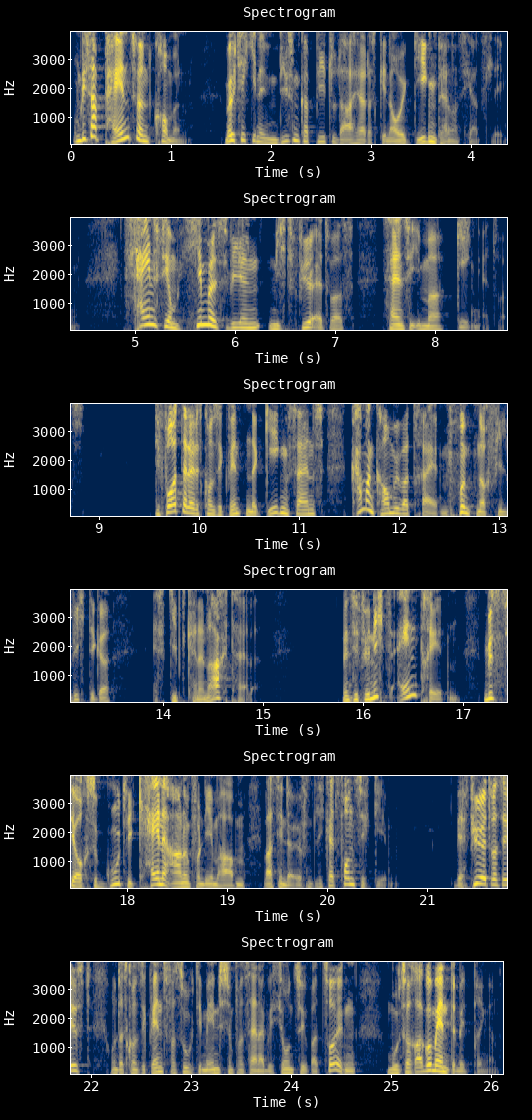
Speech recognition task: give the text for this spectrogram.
Um dieser Pein zu entkommen, möchte ich Ihnen in diesem Kapitel daher das genaue Gegenteil ans Herz legen. Seien Sie um Himmels willen nicht für etwas, seien Sie immer gegen etwas. Die Vorteile des konsequenten Dagegenseins kann man kaum übertreiben und noch viel wichtiger, es gibt keine Nachteile. Wenn Sie für nichts eintreten, müssen Sie auch so gut wie keine Ahnung von dem haben, was Sie in der Öffentlichkeit von sich geben. Wer für etwas ist und das Konsequenz versucht, die Menschen von seiner Vision zu überzeugen, muss auch Argumente mitbringen.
